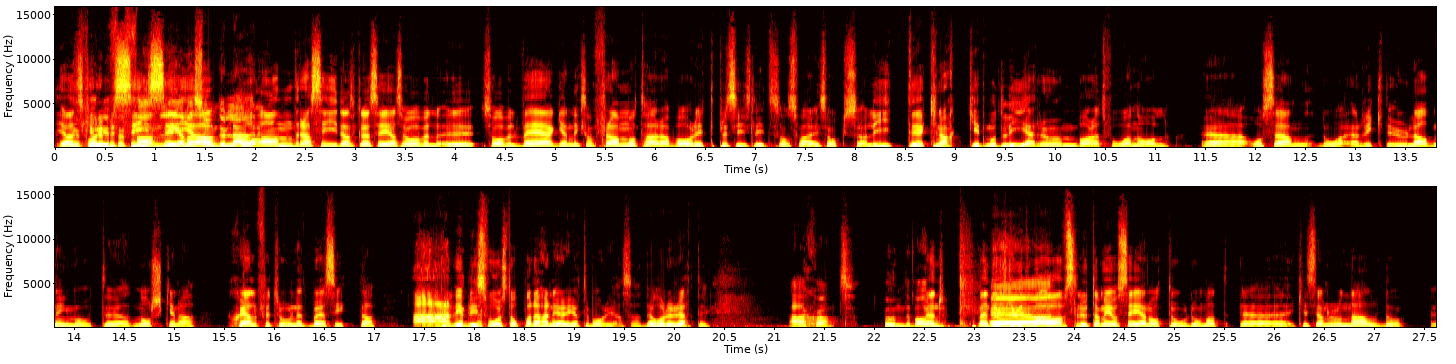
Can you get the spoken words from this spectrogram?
jag nu får du för fan säga, leva som du lär. Å andra sidan skulle jag säga så har väl, eh, så har väl vägen liksom framåt här varit precis lite som Sveriges också. Lite knackigt mot Lerum, bara 2-0. Eh, och sen då en riktig urladdning mot eh, norskorna. Självförtroendet börjar sitta. Ah, vi blir svårstoppade här nere i Göteborg alltså, det har du rätt i. Ja, skönt. Underbart. Men, men du, ska vi inte bara avsluta med att säga något ord om att eh, Cristiano Ronaldo Eh, Eh,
